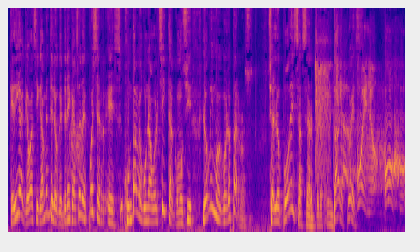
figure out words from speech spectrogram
que diga que básicamente lo que tenés que hacer después es, es juntarlo con una bolsita, como si lo mismo que con los perros. O sea, lo podés hacer, pero juntá después. Bueno, ojo,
